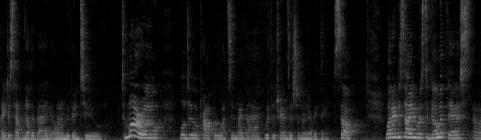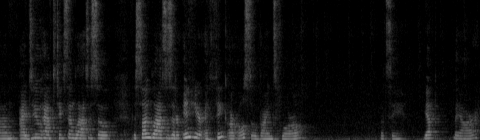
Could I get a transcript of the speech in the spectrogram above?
I just have another bag I want to move into tomorrow we'll do a proper what's in my bag with the transition and everything. So what I decided was to go with this. Um, I do have to take sunglasses, so the sunglasses that are in here I think are also Vines Floral. Let's see. Yep, they are.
